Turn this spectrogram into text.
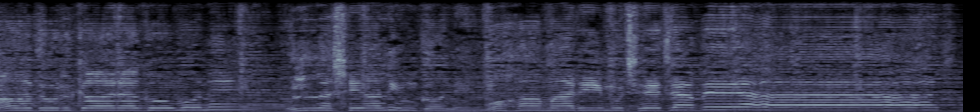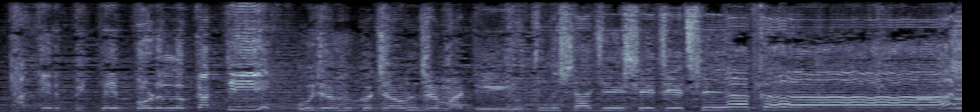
মা দুর্গার আগমনে উল্লাসে আলিঙ্গনে মহামারী মুছে যাবে আর ঢাকের পিঠে পড়ল কাঠি। পুজো হোক জমজমাটি নতুন সাজে সেজেছে আকাশ।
